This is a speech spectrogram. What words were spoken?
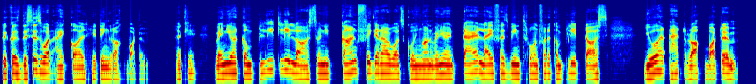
because this is what I call hitting rock bottom. Okay. When you're completely lost, when you can't figure out what's going on, when your entire life has been thrown for a complete toss, you are at rock bottom.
